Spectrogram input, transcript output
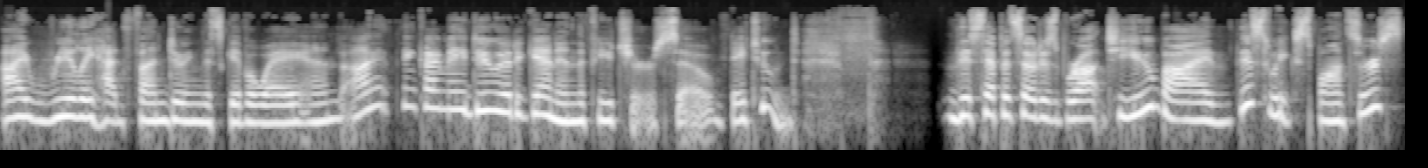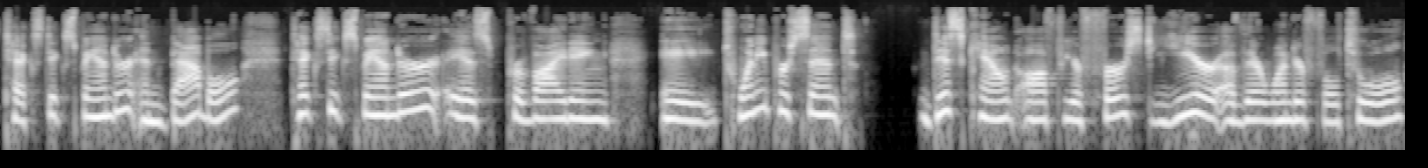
I really had fun doing this giveaway, and I think I may do it again in the future. So stay tuned. This episode is brought to you by this week's sponsors, TextExpander and Babbel. TextExpander is providing a 20% discount off your first year of their wonderful tool.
